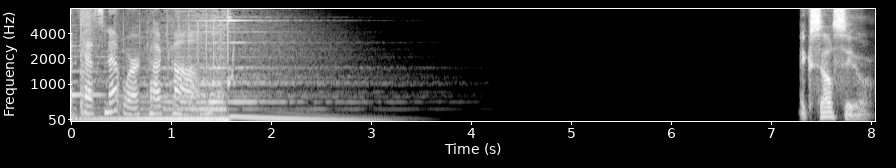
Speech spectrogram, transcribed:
QueenCityPodcastNetwork.com. Excelsior.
